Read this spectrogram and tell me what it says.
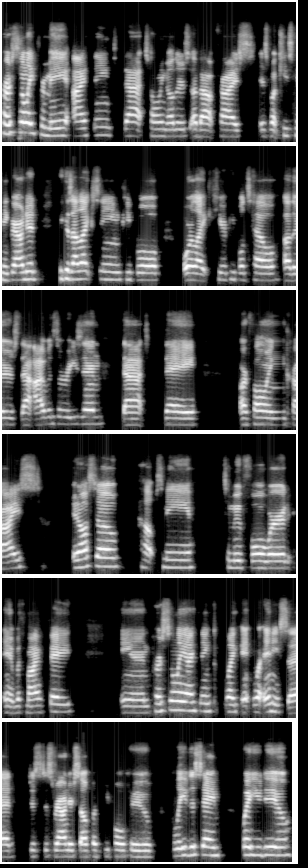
Personally, for me, I think that telling others about Christ is what keeps me grounded because I like seeing people or like hear people tell others that I was the reason that they are following Christ. It also helps me to move forward and with my faith. And personally, I think like what Annie said, just to surround yourself with people who believe the same way you do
